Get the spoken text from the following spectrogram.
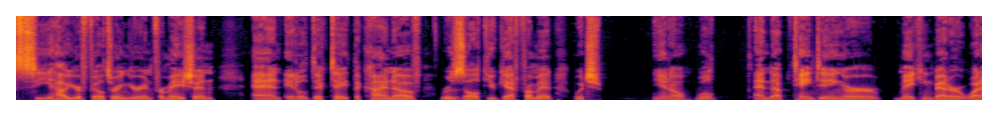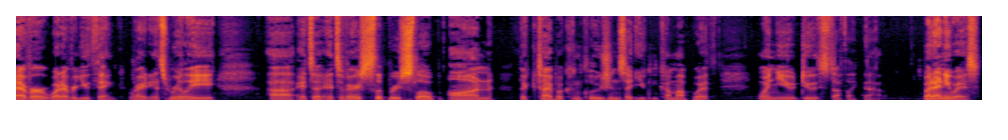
see how you're filtering your information and it'll dictate the kind of result you get from it which you know will end up tainting or making better whatever whatever you think right it's really uh, it's a it's a very slippery slope on the type of conclusions that you can come up with when you do stuff like that. But anyways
